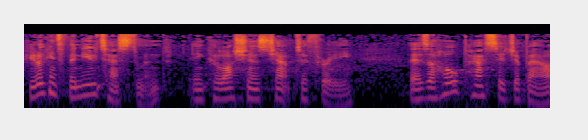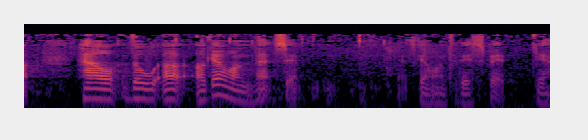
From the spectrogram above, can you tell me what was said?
If you look into the New Testament, in Colossians chapter 3, there's a whole passage about how the. Uh, I'll go on, that's it. Let's go on to this bit. Yeah.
